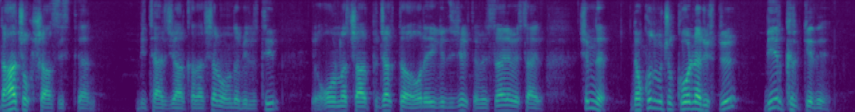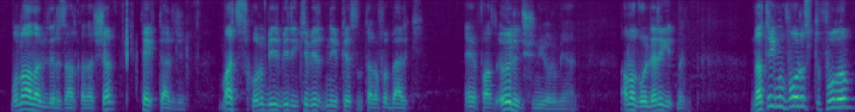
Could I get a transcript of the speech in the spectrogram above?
daha çok şans isteyen bir tercih arkadaşlar onu da belirteyim. Ya ona çarpacak da oraya gidecek de vesaire vesaire. Şimdi 9.5 korner üstü 1.47. Bunu alabiliriz arkadaşlar. Tek tercih. Maç skoru 1-1 2-1 Newcastle tarafı belki. En fazla öyle düşünüyorum yani. Ama gollere gitmedim. Nottingham Forest Fulham.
